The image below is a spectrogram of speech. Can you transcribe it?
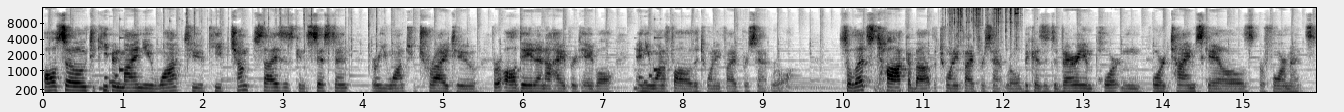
Also, to keep in mind, you want to keep chunk sizes consistent, or you want to try to for all data in a hypertable, and you want to follow the 25% rule. So let's talk about the 25% rule because it's very important for timescales performance.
